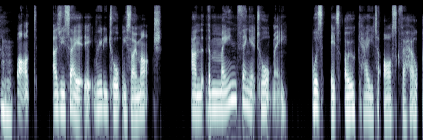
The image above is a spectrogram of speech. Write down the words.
Mm-hmm. But as you say, it, it really taught me so much. And the main thing it taught me was it's okay to ask for help.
